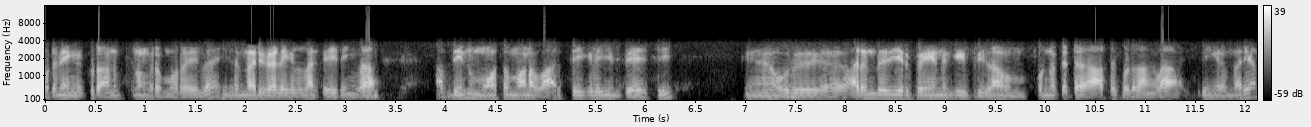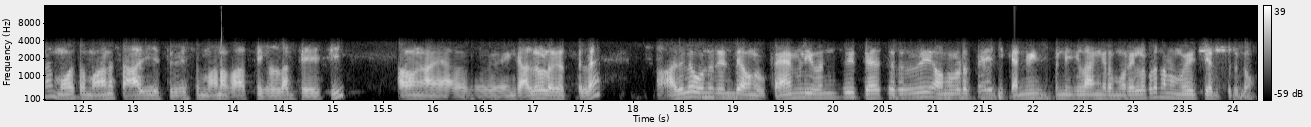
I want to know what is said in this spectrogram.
உடனே எங்க கூட அனுப்பணுங்கிற முறையில இந்த மாதிரி வேலைகள்லாம் செய்கிறீங்களா அப்படின்னு மோசமான வார்த்தைகளையும் பேசி ஒரு அருந்ததியர் பையனுக்கு இப்படிலாம் பொண்ணு கட்ட ஆசைப்படுதாங்களா இப்படிங்கிற மாதிரியான மோசமான சாதிய துவேஷமான வார்த்தைகள்லாம் பேசி அவங்க எங்கள் எங்க அலுவலகத்துல அதுல ஒன்று ரெண்டு அவங்க ஃபேமிலி வந்து பேசுறது அவங்களோட பேசி கன்வின்ஸ் பண்ணிக்கலாங்கிற முறையில கூட நம்ம முயற்சி எடுத்திருக்கோம்.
